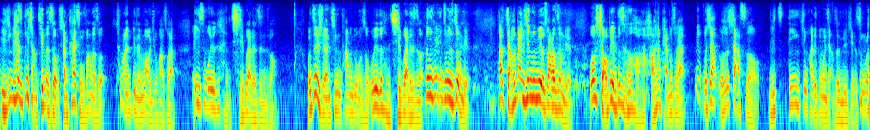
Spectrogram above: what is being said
已经开始不想听的时候，想开处方的时候，突然病人冒一句话出来：“哎，医生，我有个很奇怪的症状。”我最喜欢听他们跟我说：“我有个很奇怪的症状。”那个这个是重点，他讲了半天都没有抓到重点。我说小便不是很好，好像排不出来。那我下我说下次哦，你第一句话就跟我讲这个就结束了，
